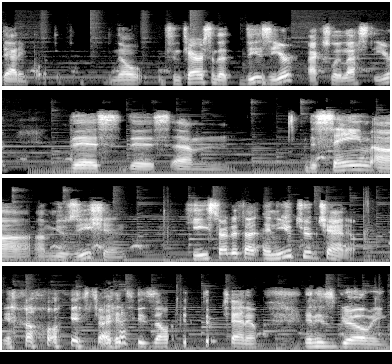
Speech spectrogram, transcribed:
that important. You know, it's interesting that this year, actually last year, this this um, the same uh, musician, he started a, a YouTube channel. You know, he started his own YouTube channel, and he's growing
